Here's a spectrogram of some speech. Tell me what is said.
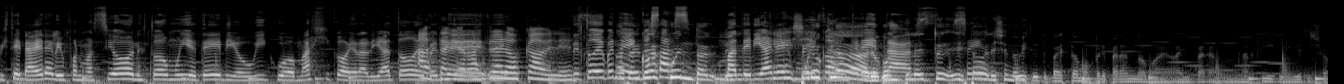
viste, la era de la información es todo muy etéreo, ubicuo, mágico, y en realidad todo depende Hasta que de- arrastra de, los cables. de todo depende Hasta de que te das cosas cuenta de- materiales muy Pero claro, con- concretas. te- estaba Sí. leyendo, viste, estamos preparando pa- ahí para un artículo, qué sé yo.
